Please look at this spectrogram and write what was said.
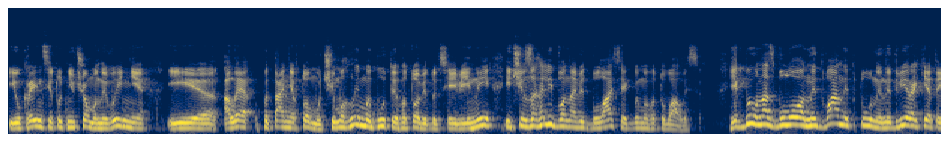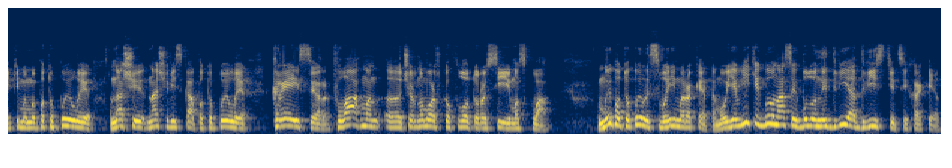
І українці тут ні в чому не винні. І але питання в тому, чи могли ми бути готові до цієї війни, і чи взагалі б вона відбулася, якби ми готувалися. Якби у нас було не два Нептуни, не дві ракети, якими ми потопили, наші наші війська потопили крейсер, флагман е, Чорноморського флоту Росії Москва. Ми потопили своїми ракетами. Уявіть, якби у нас їх було не дві, а 200 цих ракет.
